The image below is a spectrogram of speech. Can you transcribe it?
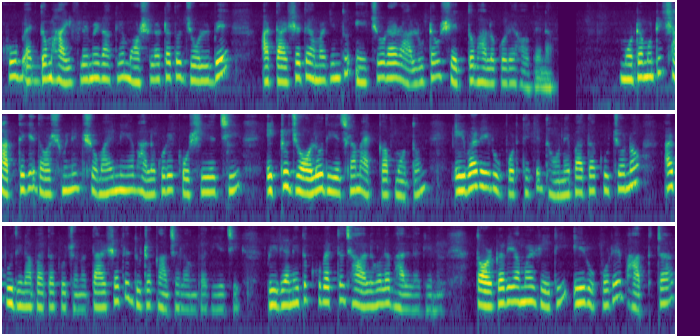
খুব একদম হাই ফ্লেমে রাখলে মশলাটা তো জ্বলবে, আর তার সাথে আমার কিন্তু এঁচোড় আর আলুটাও সেদ্ধ ভালো করে হবে না। মোটামুটি সাত থেকে দশ মিনিট সময় নিয়ে ভালো করে কষিয়েছি। একটু জলও দিয়েছিলাম এক কাপ মতন। এবার এর উপর থেকে ধনে পাতা কুচোনো আর পুদিনা পাতা কুচোনো। তার সাথে দুটো কাঁচা লঙ্কা দিয়েছি। বিরিয়ানি তো খুব একটা ঝাল হলে ভালো লাগে না। তরকারি আমার রেডি এর উপরে ভাতটা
